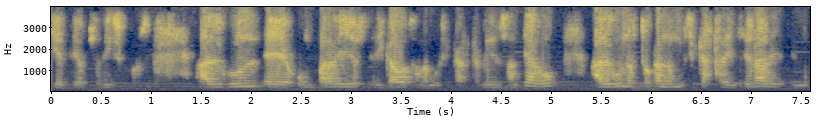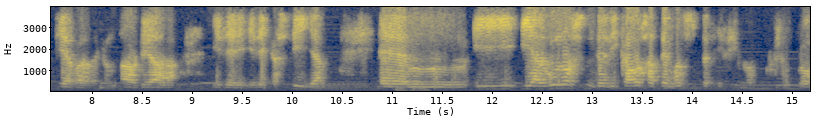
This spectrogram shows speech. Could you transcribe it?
siete, ocho discos. Algún, eh, un par de ellos dedicados a la música del Camino de Santiago, algunos tocando músicas tradicionales de mi tierra, de Cantabria y de, y de Castilla, em, y, y, algunos dedicados a temas específicos. Por ejemplo,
